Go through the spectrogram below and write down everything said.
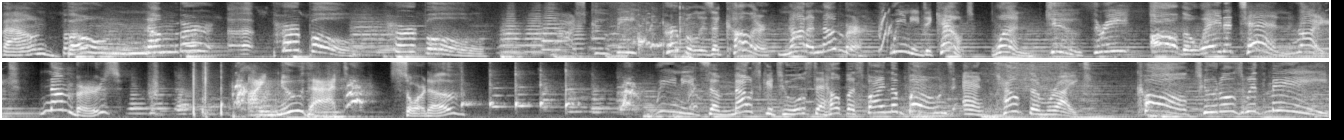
found bone number uh, purple. Purple. Gosh, Goofy, purple is a color, not a number. We need to count. One, two, three, all the way to ten. Right. Numbers? I knew that. Sort of. We need some Mouseketools to help us find the bones and count them right. Call Toodles with me!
